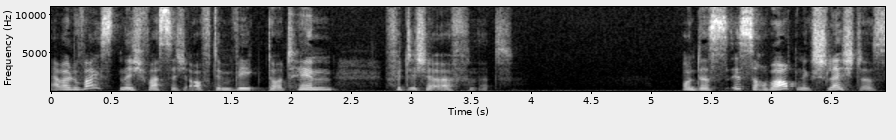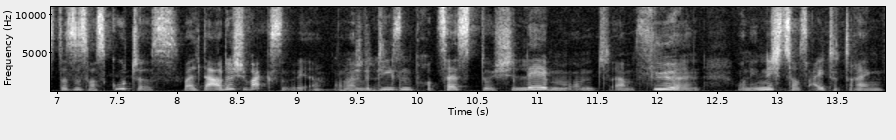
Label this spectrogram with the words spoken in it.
Ja, weil du weißt nicht, was sich auf dem Weg dorthin für dich eröffnet. Und das ist doch überhaupt nichts Schlechtes, das ist was Gutes, weil dadurch wachsen wir. Und wenn wir Richtig. diesen Prozess durchleben und ähm, fühlen und ihn nicht zur Seite drängen,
